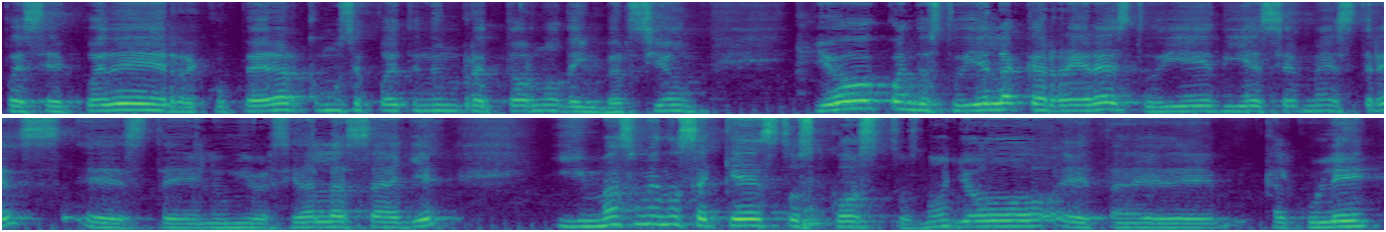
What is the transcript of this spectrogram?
pues se puede recuperar, cómo se puede tener un retorno de inversión. Yo cuando estudié la carrera, estudié 10 semestres este, en la Universidad La Salle y más o menos saqué estos costos, ¿no? Yo eh, eh, calculé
